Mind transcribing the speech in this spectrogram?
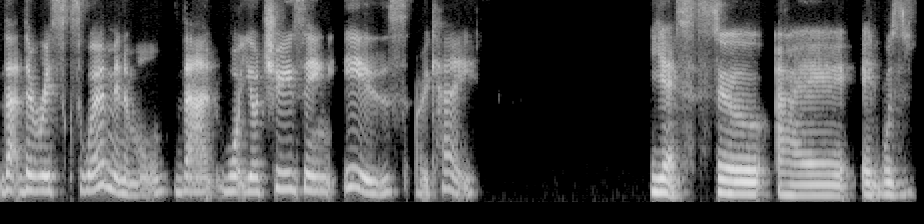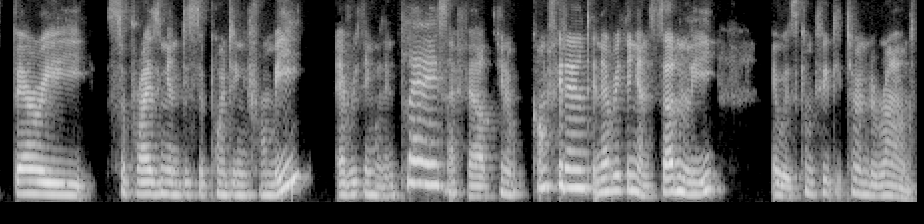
that the risks were minimal, that what you're choosing is okay. Yes. So I it was very surprising and disappointing for me. Everything was in place. I felt, you know, confident in everything. And suddenly it was completely turned around.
